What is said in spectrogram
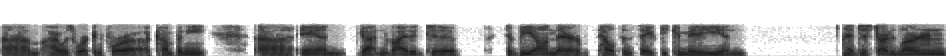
Um, I was working for a, a company uh, and got invited to to be on their health and safety committee, and I just started learning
